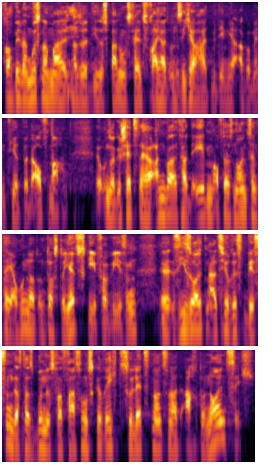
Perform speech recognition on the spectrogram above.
Frau Will, man muss noch mal also dieses Spannungsfeld Freiheit und Sicherheit, mit dem hier argumentiert wird, aufmachen. Äh, unser geschätzter Herr Anwalt hat eben auf das 19. Jahrhundert und Dostoevsky verwiesen. Äh, Sie sollten als Jurist wissen, dass das Bundesverfassungsgericht zuletzt 1998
